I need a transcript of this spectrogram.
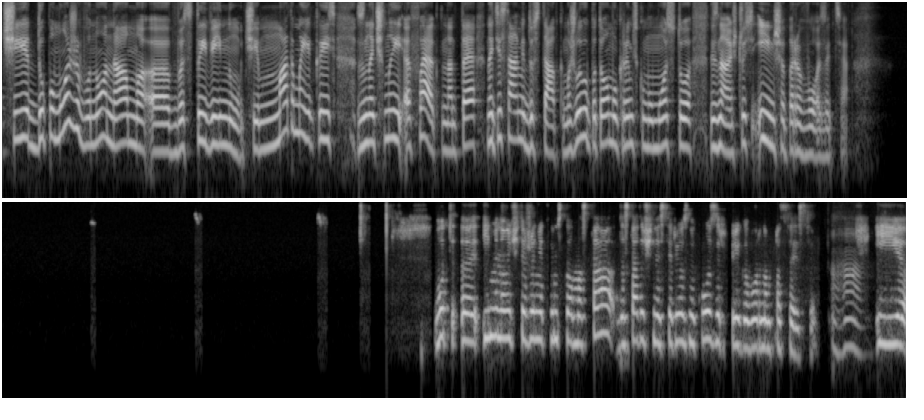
чи допоможе воно нам е, вести війну? Чи матиме якийсь значний ефект на те, на ті самі доставки? Можливо, по тому Кримському мосту не знаю, щось інше перевозиться. Вот э, именно уничтожение Крымского моста достаточно серьезный козырь в переговорном процессе. Ага. И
